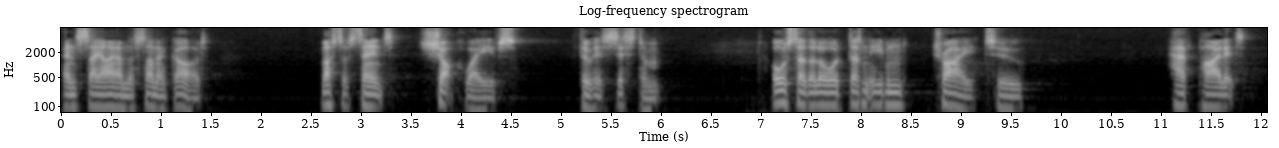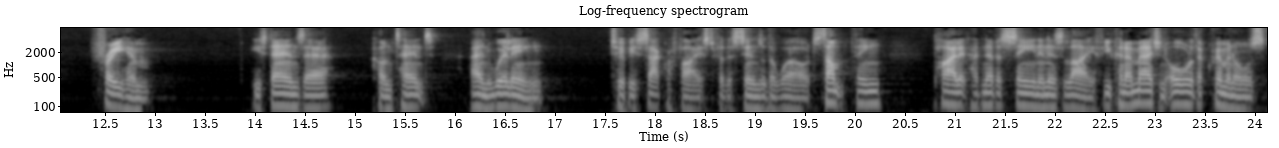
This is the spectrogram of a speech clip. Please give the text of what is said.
and say, I am the Son of God, must have sent shock waves through his system. Also, the Lord doesn't even try to have Pilate free him. He stands there content and willing to be sacrificed for the sins of the world, something Pilate had never seen in his life. You can imagine all of the criminals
